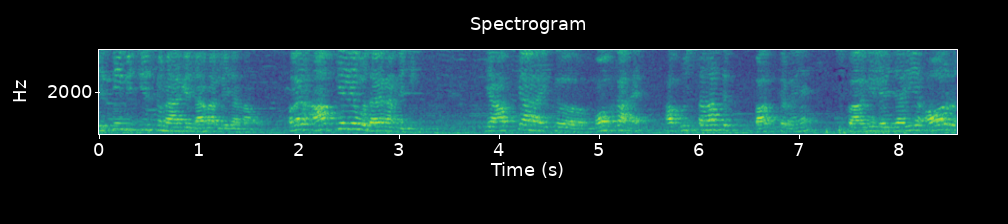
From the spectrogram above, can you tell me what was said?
कितनी भी चीज़ को मैं आगे जाना, ले जाना हो अगर आपके लिए वो दायरा नहीं है। या आपका एक मौका है। आप उस तरह से बात कर रहे हैं, इसको आगे ले जाइए और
